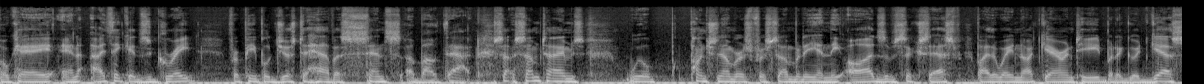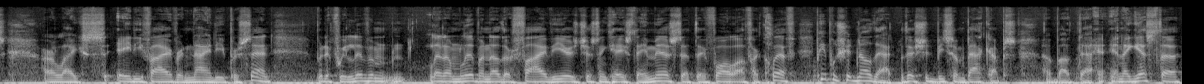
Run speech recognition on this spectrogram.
Okay. And I think it's great for people just to have a sense about that. So sometimes we'll punch numbers for somebody, and the odds of success, by the way, not guaranteed, but a good guess, are like 85 or 90 percent. But if we live them, let them live another five years just in case they miss, that they fall off a cliff, people should know that. There should be some backups about that. And I guess the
